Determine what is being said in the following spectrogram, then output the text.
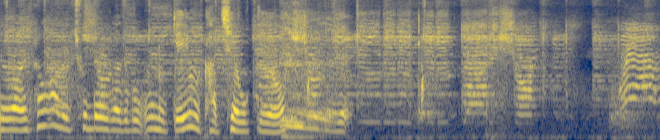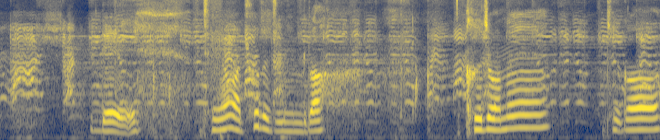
제가 형아를 초대해가지고 오늘 게임을 같이 해볼게요. 네, 제 형아 초대 중입니다. 그 전에 제가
